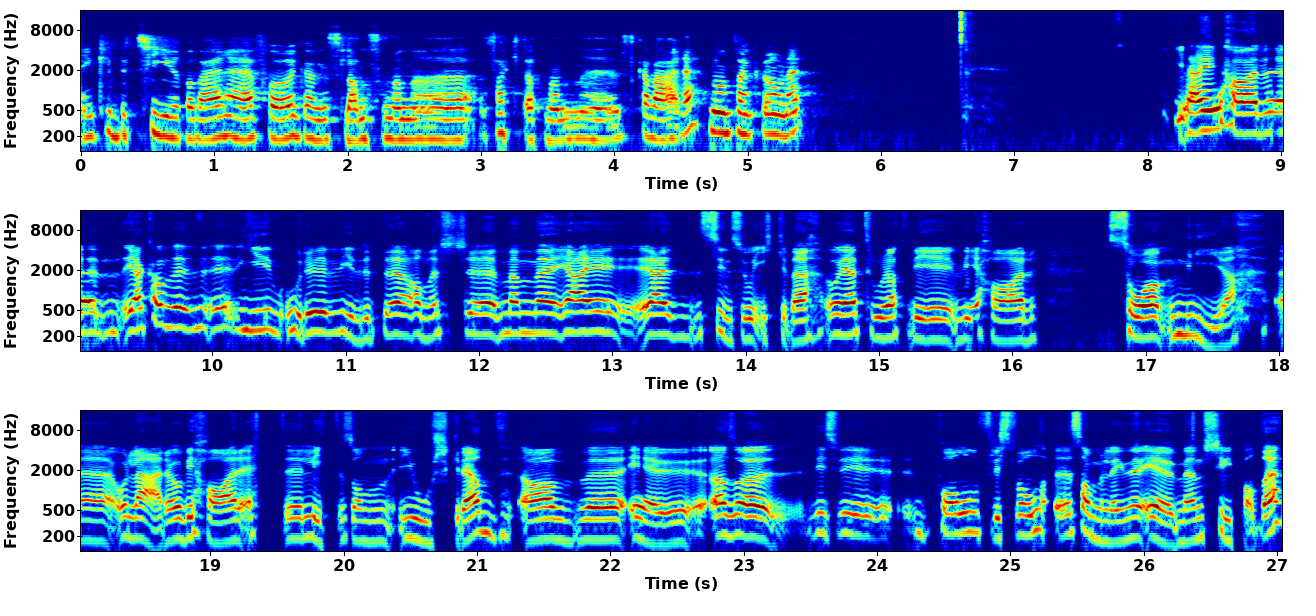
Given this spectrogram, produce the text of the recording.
egentlig betyr å være foregangsland som man har sagt at man skal være? Noen tanker om det? Jeg, har, eh, jeg, kan eh, gi ordet videre til Anders, eh, men jeg, jeg syns jo ikke det. Og jeg tror at vi, vi har så mye eh, å lære. Og vi har et eh, lite sånn jordskred av eh, EU. Altså, hvis vi Pål Frisvold sammenligner EU med en skilpadde.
